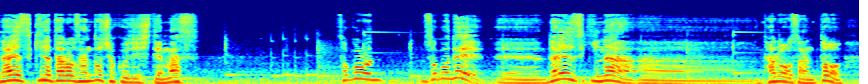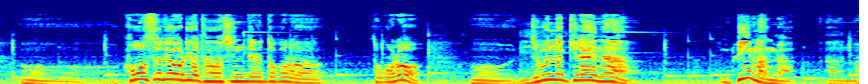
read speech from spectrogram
大好きな太郎さんと食事してます。そこ、そこで、えー、大好きな太郎さんとコース料理を楽しんでるところ、ところ、自分の嫌いなピーマンがあの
